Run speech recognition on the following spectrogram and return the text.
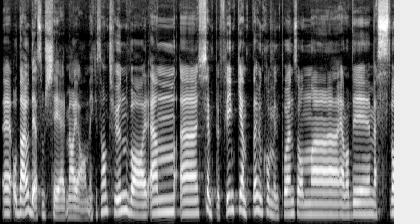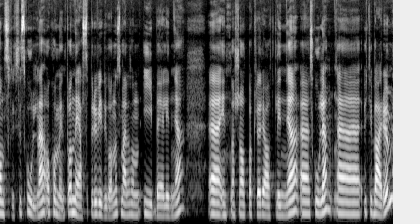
Eh, og det er jo det som skjer med Ayan. ikke sant? Hun var en eh, kjempeflink jente. Hun kom inn på en, sånn, eh, en av de mest vanskeligste skolene. og kom inn på Nesbru videregående, som er en sånn IB-linje eh, internasjonalt baccalaureatlinje eh, ute i Bærum.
